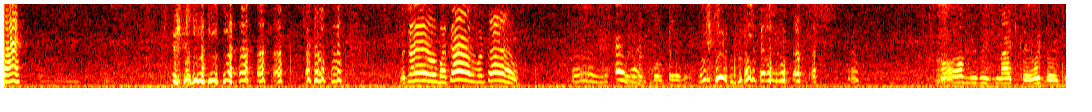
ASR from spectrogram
যায় বাঁচাও বাঁচাও বাঁচাও। বল খেলাবো সব জিনিস নাচতে ওই তো ওই তো।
